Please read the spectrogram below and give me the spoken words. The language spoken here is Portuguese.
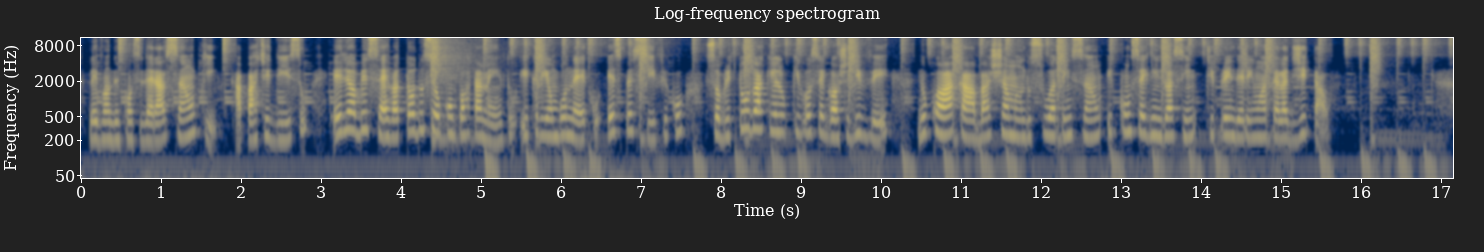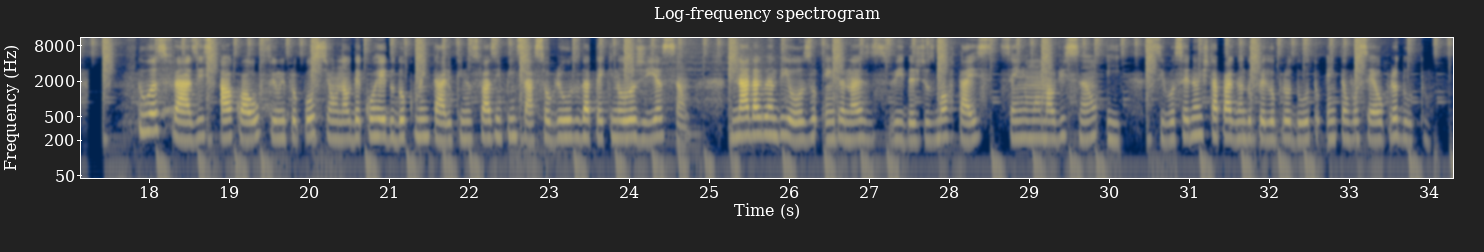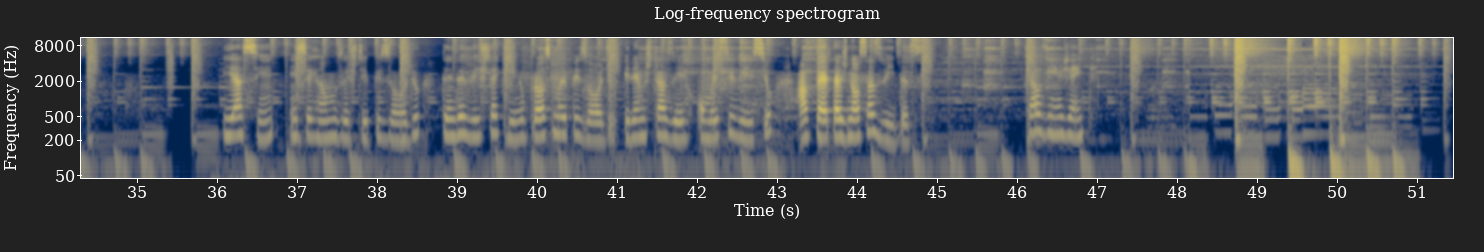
levando em consideração que, a partir disso, ele observa todo o seu comportamento e cria um boneco específico sobre tudo aquilo que você gosta de ver, no qual acaba chamando sua atenção e conseguindo assim te prender em uma tela digital. Duas frases ao qual o filme proporciona ao decorrer do documentário que nos fazem pensar sobre o uso da tecnologia são: Nada grandioso entra nas vidas dos mortais sem uma maldição e, se você não está pagando pelo produto, então você é o produto. E assim encerramos este episódio, tendo em vista que no próximo episódio iremos trazer como esse vício afeta as nossas vidas. Tchauzinho, gente!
